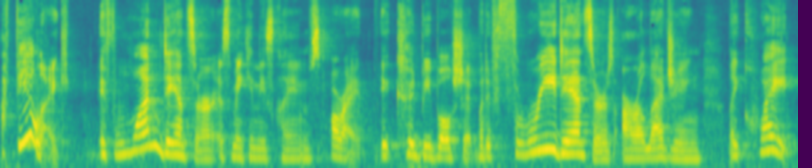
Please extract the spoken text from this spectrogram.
I feel like if one dancer is making these claims, all right, it could be bullshit. But if three dancers are alleging like quite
